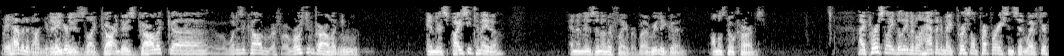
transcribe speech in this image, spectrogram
What are you having it on your There's, finger? there's like gar- there's garlic. Uh, what is it called? Roasted garlic. And there's spicy tomato. And then there's another flavor, but really good. Almost no carbs. I personally believe it'll happen to make personal preparations, said Webster,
